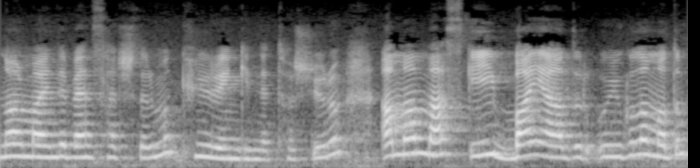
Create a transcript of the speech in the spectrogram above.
Normalde ben saçlarımı kül renginde taşıyorum. Ama maskeyi bayağıdır uygulamadım.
